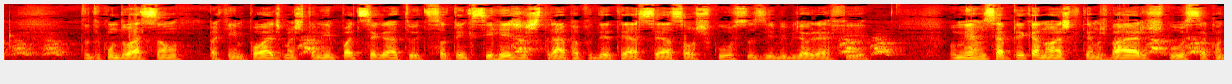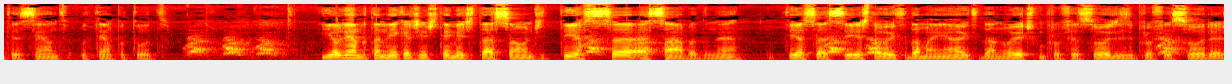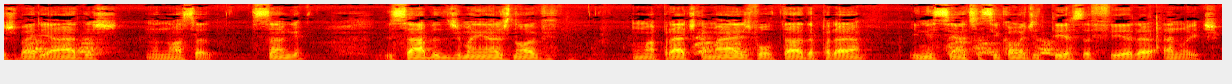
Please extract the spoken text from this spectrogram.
Tudo com doação para quem pode, mas também pode ser gratuito. Só tem que se registrar para poder ter acesso aos cursos e bibliografia. O mesmo se aplica a nós, que temos vários cursos acontecendo o tempo todo. E eu lembro também que a gente tem meditação de terça a sábado, né? Terça a sexta, oito da manhã, oito da noite, com professores e professoras variadas na nossa sanga. E sábado de manhã às nove, uma prática mais voltada para iniciantes, assim como a de terça-feira à noite.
